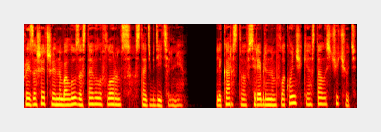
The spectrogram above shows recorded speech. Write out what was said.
Произошедшее на балу заставило Флоренс стать бдительнее. Лекарство в серебряном флакончике осталось чуть-чуть,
